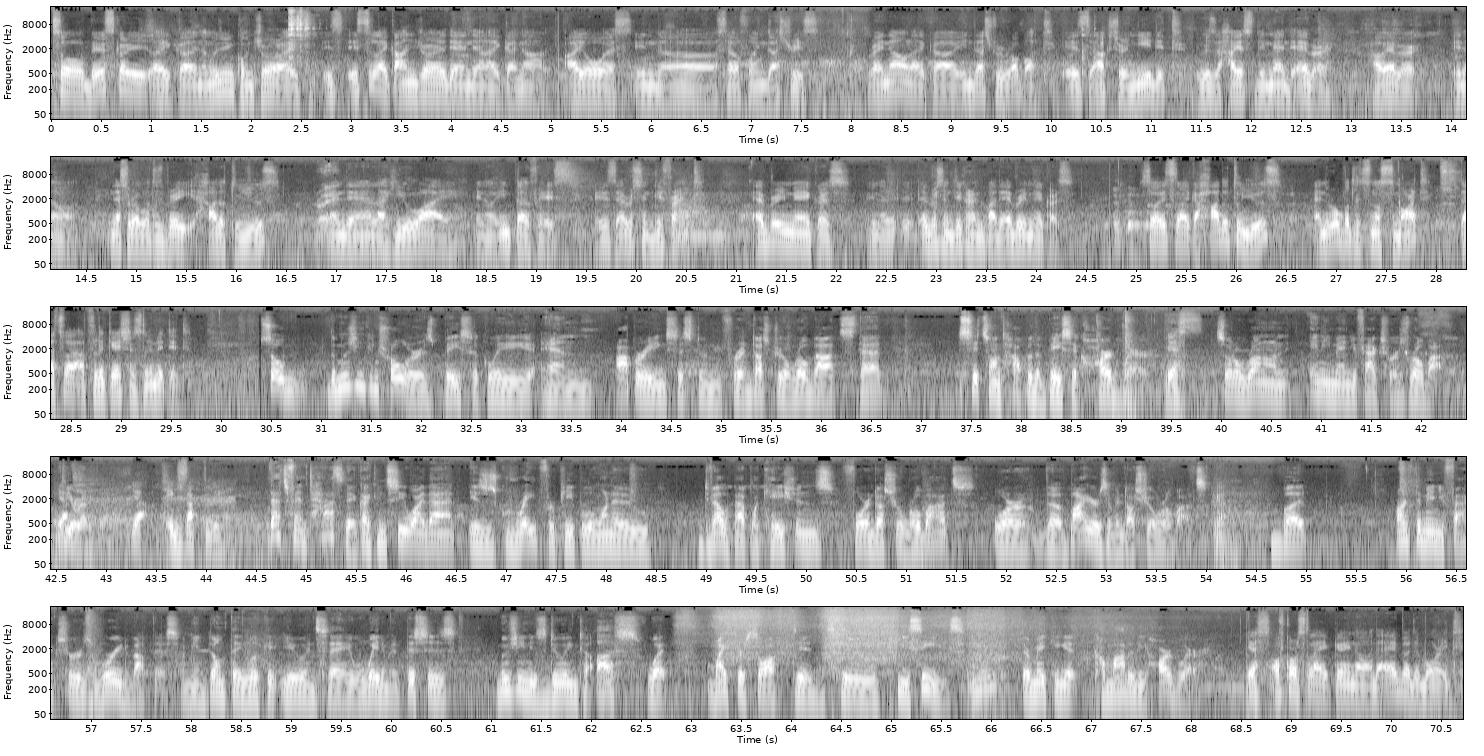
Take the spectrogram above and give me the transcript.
So basically, like uh, in a Mujin controller, it's, it's, it's like Android and then like an uh, iOS in the cell phone industries. Right now, like uh, industrial robot is actually needed with the highest demand ever. However, you know, industrial robot is very hard to use. Right. And then like UI, you know, interface is everything different. Every makers, you know, everything different by every makers. so it's like harder to use, and the robot is not smart. That's why application is limited. So the Mujin controller is basically an operating system for industrial robots that sits on top of the basic hardware. Yes. So it'll run on any manufacturer's robot, yeah. theoretically. Yeah, exactly that's fantastic. I can see why that is great for people who want to develop applications for industrial robots or the buyers of industrial robots. Yeah. But aren't the manufacturers worried about this? I mean, don't they look at you and say, well, wait a minute, this is, Mujin is doing to us what Microsoft did to PCs. Mm-hmm. They're making it commodity hardware. Yes, of course, like, you know, the everybody worried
